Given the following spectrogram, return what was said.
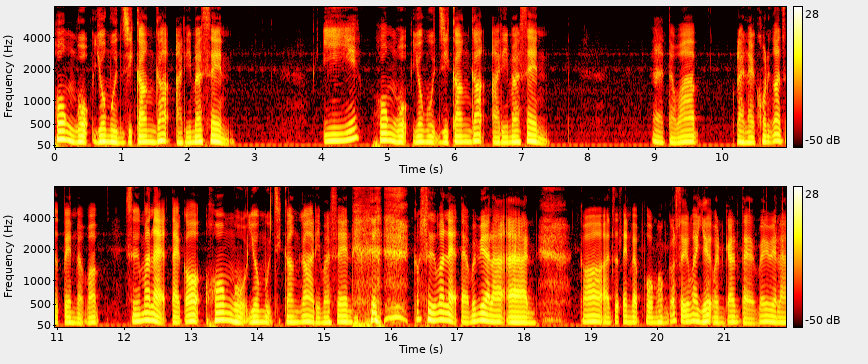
本を読む時間がありませんいいえ本を読む時間がありませんอ่าแต่ว่าหลาย ๆ คนก็อาจจะเป็นแบบว่า ซื้อมาแหละ แต่ก็ห้องโงโยมุจิกังก็อาริมาเซน ก็ซื้อมาแหละ แต่ไม่มีเวลาอ่าน ก็อาจจะเป็นแบบผมผมก็ซื้อมาเยอะเหมือนกัน แต่ไม่มีเวลา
